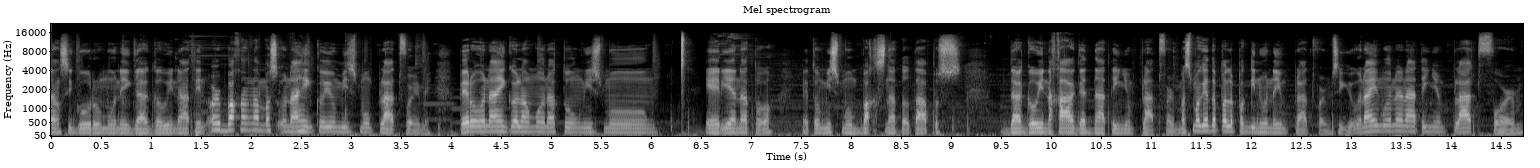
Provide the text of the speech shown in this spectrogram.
lang siguro muna yung gagawin natin. Or baka nga mas unahin ko yung mismong platform eh. Pero unahin ko lang muna tong mismong area na to. Itong mismong box na to. Tapos, gagawin na kaagad natin yung platform. Mas maganda pala pag inuna yung platform. Sige, unahin muna natin yung platform.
